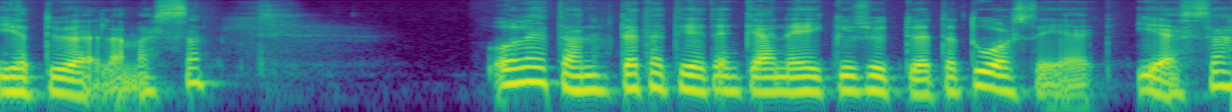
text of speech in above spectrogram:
ja työelämässä. Oletan, tätä tietenkään ei kysytty, että tuossa iässä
